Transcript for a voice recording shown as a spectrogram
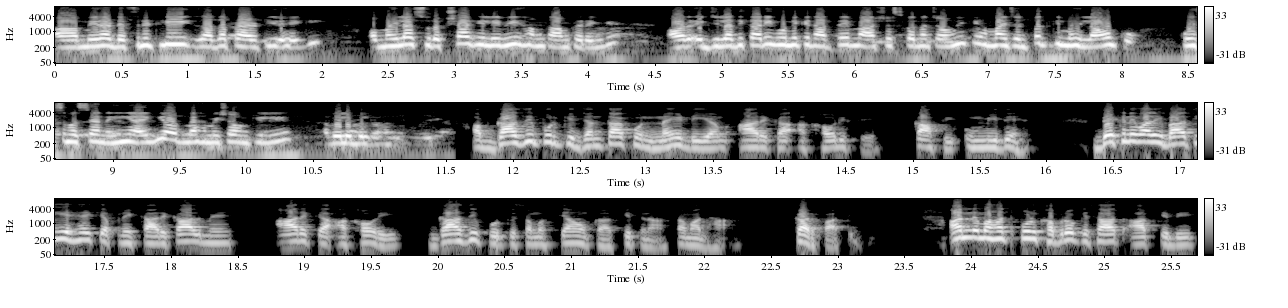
अ, मेरा डेफिनेटली ज़्यादा प्रायोरिटी रहेगी। और महिला सुरक्षा के लिए भी हम काम करेंगे। और एक जिलाधिकारी होने के नाते मैं आश्वस्त करना चाहूँगी कि हमारे जनपद की महिलाओं को कोई समस्या नहीं आएगी और मैं हमेशा उनके लिए अवेलेबल रहूँगी। अब गाजीपुर की जनता को नई डीएम आर्यका अखौरी से काफ़ी उम्मीदें हैं। देखने वाली बात यह है कि अपने कार्यकाल में आर्यका अखौरी गाजीपुर की समस्याओं का कितना समाधान कर पाती है। अन्य महत्वपूर्ण खबरों के साथ आपके बीच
